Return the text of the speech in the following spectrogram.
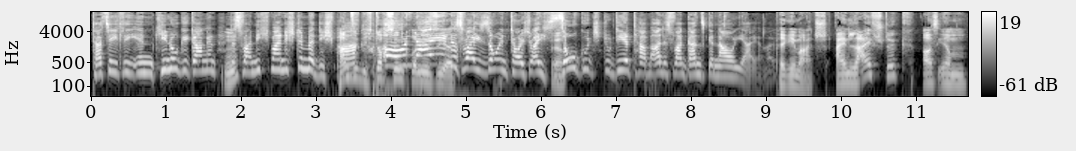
tatsächlich in Kino gegangen. Das war nicht meine Stimme, die sprach. Hm? Haben sie dich doch oh synchronisiert? Nein, das war ich so enttäuscht, weil ich so gut studiert habe. Alles war ganz genau, ja, ja. Peggy March. Ein Live-Stück aus ihrem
